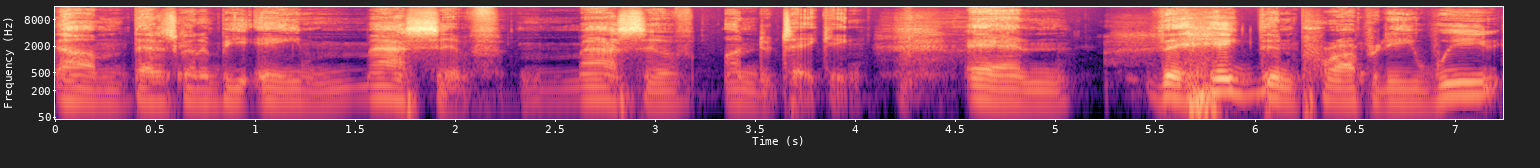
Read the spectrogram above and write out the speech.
um, that is going to be a massive, massive undertaking. And the Higdon property, we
